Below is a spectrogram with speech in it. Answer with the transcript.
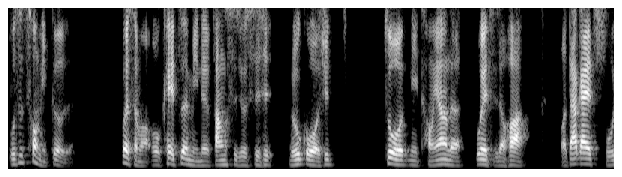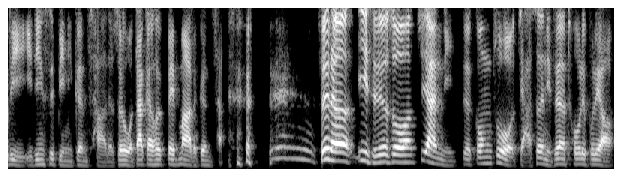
不是冲你个人。为什么？我可以证明的方式就是，如果我去坐你同样的位置的话。我大概处理一定是比你更差的，所以我大概会被骂得更惨。所以呢，意思就是说，既然你的工作，假设你真的脱离不了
